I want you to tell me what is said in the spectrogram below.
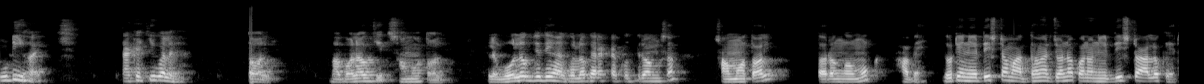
টু ডি হয়, তাকে কি বলে? তল, বা বলা উচিত সমতল। তাহলে গোলক যদি হয়, গোলকের একটা ক্ষুদ্র অংশ, সমতল, তরঙ্গমুখ হবে দুটি নির্দিষ্ট মাধ্যমের জন্য কোনো নির্দিষ্ট আলোকের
